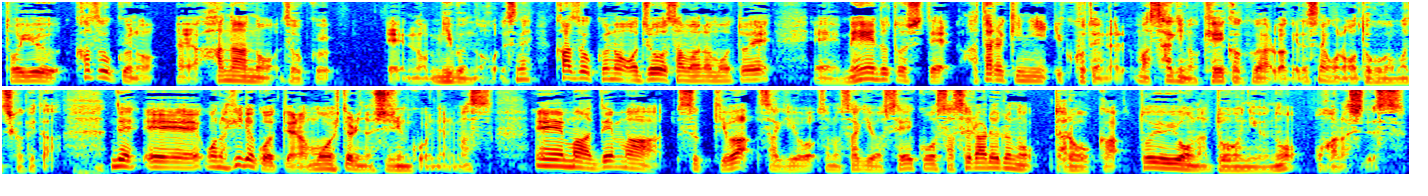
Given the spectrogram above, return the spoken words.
という家族の、え花の族、の身分の方ですね。家族のお嬢様のもとへ、えーメイドとして働きに行くことになる。まあ、詐欺の計画があるわけですね。この男が持ちかけた。で、えーこの秀子っていうのはもう一人の主人公になります。えーまあ、で、まあ、スッキは詐欺を、その詐欺を成功させられるのだろうか、というような導入のお話です。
